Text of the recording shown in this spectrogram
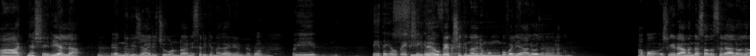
ആ ആജ്ഞ ശരിയല്ല. എന്ന് വിചാരിച്ചുകൊണ്ട് അനുസരിക്കുന്ന കാര്യമുണ്ട്. അപ്പോൾ ഈ സീതയെ ഉപേക്ഷിക്കുന്നതിന് മുമ്പ് വലിയ ആലോചന നടക്കുന്നു. അപ്പോൾ ശ്രീരാമന്റെ സദസ്സിൽ ആലോചന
